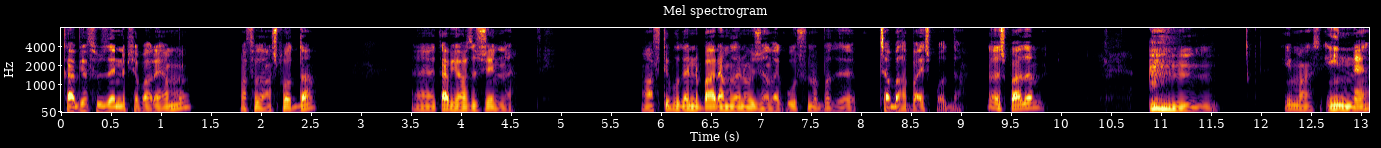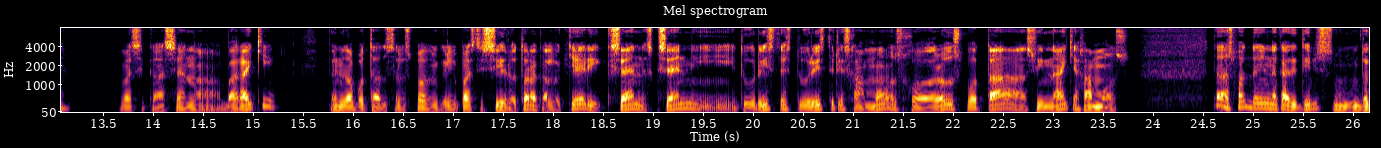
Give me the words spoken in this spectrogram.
Κάποιοι αυτούς δεν είναι πια παρέα μου. Αυτό ήταν σπόντα. Ε, κάποιοι από αυτούς είναι. Αυτοί που δεν είναι παρέα μου δεν νομίζω να τα ακούσουν, οπότε τσάμπα θα πάει σπόντα. Τέλος πάντων, είμαστε, είναι βασικά σε ένα μπαράκι. Παίρνει τα ποτά του τέλος πάντων και λοιπά στη Σύρο. Τώρα καλοκαίρι, ξένες, ξένοι, τουρίστες, τουρίστριες, χαμός, χορού, ποτά, σφινάκια, χαμός. Τέλος πάντων είναι κάτι τύψη. Μου το,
